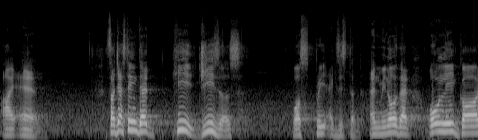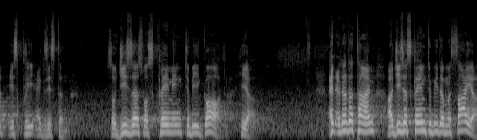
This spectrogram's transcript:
I am. Suggesting that he, Jesus, was pre existent. And we know that only God is pre existent. So Jesus was claiming to be God here. At another time, uh, Jesus claimed to be the Messiah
